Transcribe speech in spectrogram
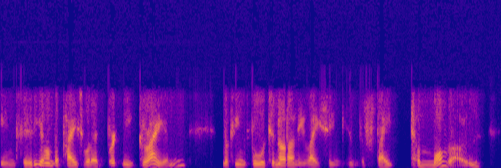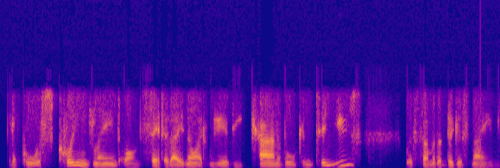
10.30 on the pace we'll have Brittany Graham looking forward to not only racing in the state tomorrow, but of course Queensland on Saturday night, where the carnival continues with some of the biggest names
